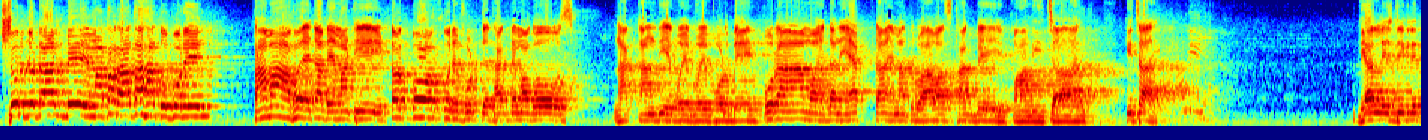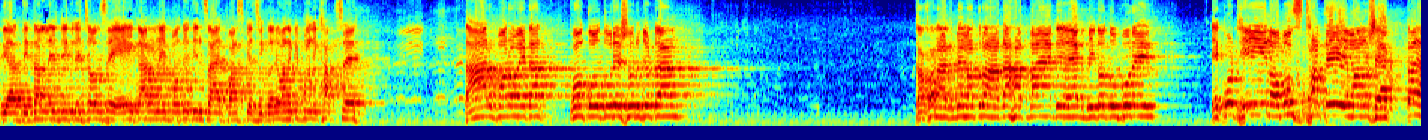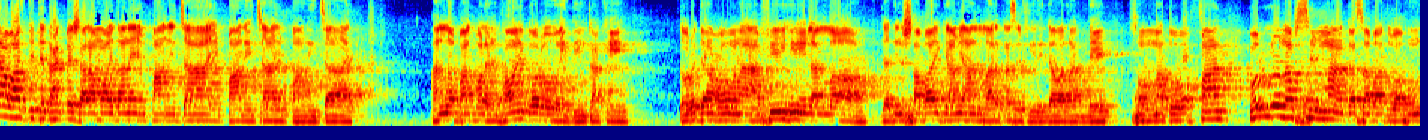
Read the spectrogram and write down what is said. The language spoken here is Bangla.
সূর্যটা আসবে মাথার আধা হাত উপরে, তামা হয়ে যাবে মাটি টকবক করে ফুটতে থাকবে মগজ। নাক কান দিয়ে বয়ে বয়ে পড়বে, পোড়া ময়দানে একটাই মাত্র আওয়াজ থাকবে, পানি চাই। কি চাই? বিয়াল্লিশ ডিগ্রি তেতাল্লিশ ডিগ্রি চলছে, এই কারণে প্রতিদিন চার পাঁচ কেজি করে অনেকে পানি খাচ্ছে। তারপরও এটা কত দূরে সূর্যটা? তখন আসবে মাত্র আধা হাত বা এক এক বিগত উপরে। এ কঠিন অবস্থাতে মানুষ একটাই আওয়াজ দিতে থাকবে, সারা ময়দানে পানি চাই পানি চাই পানি চাই। আল্লাহ পাক বলেন, ভয় করো ওই দিনটাকে। তোর যাব না ফিহিল আল্লাহ যেদিন সবাইকে আমি আল্লাহর কাছে ফিরে যাওয়া লাগবে। সোম্মা তো কুল্লু নাফসিন মা কাসাবাত ওয়া হুম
